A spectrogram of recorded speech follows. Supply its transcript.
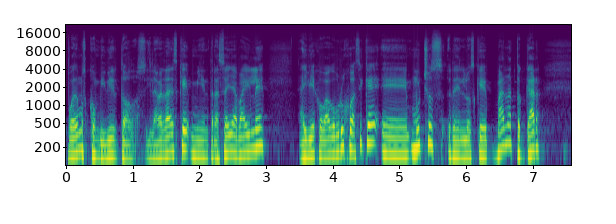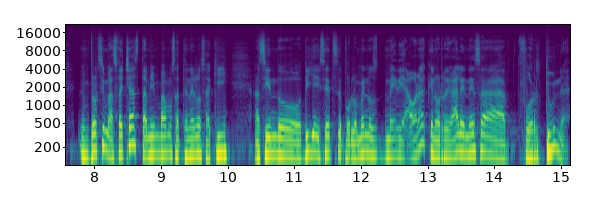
podemos convivir todos. Y la verdad es que mientras ella baile, hay viejo vago brujo. Así que eh, muchos de los que van a tocar En próximas fechas también vamos a tenerlos aquí haciendo DJ sets de por lo menos media hora que nos regalen esa fortuna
